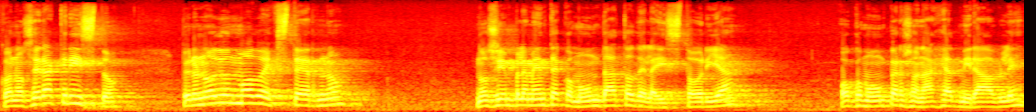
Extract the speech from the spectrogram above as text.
Conocer a Cristo, pero no de un modo externo, no simplemente como un dato de la historia o como un personaje admirable.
